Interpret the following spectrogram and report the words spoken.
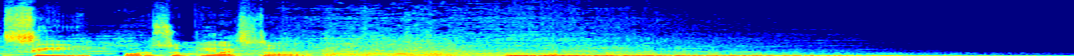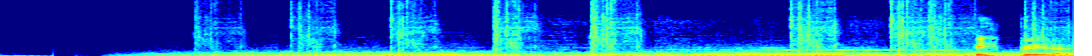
Sí, por supuesto. Espera,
